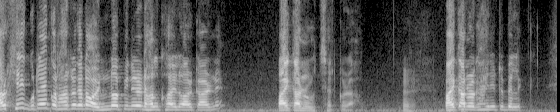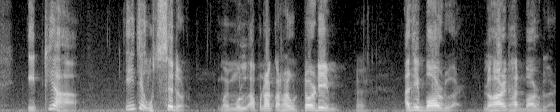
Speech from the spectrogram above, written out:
আৰু সেই গোটেই কথাটোক এটা অন্য পিনেৰে ঢাল খুৱাই লোৱাৰ কাৰণে পাইকানৰ উচ্ছেদ কৰা হ'ল। পাইকানৰ কাহিনীটো বেলেগ। এতিয়া এই যে উচ্ছেদৰ মই মূল আপোনাৰ কথাৰ উত্তৰ দিম। আজি বৰদুৱাৰ লোহাৰঘাট বৰদুৱাৰ।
